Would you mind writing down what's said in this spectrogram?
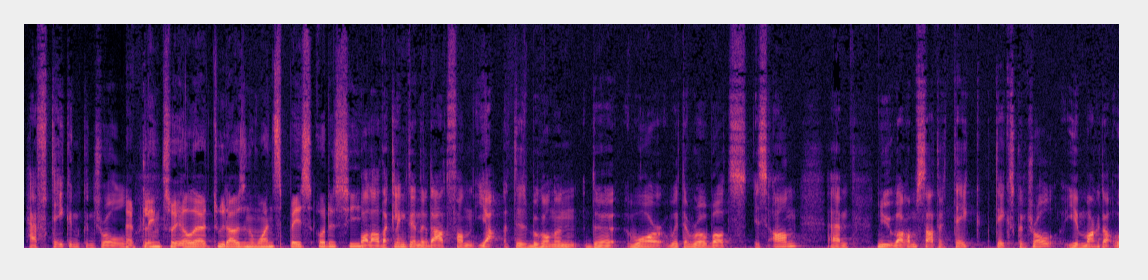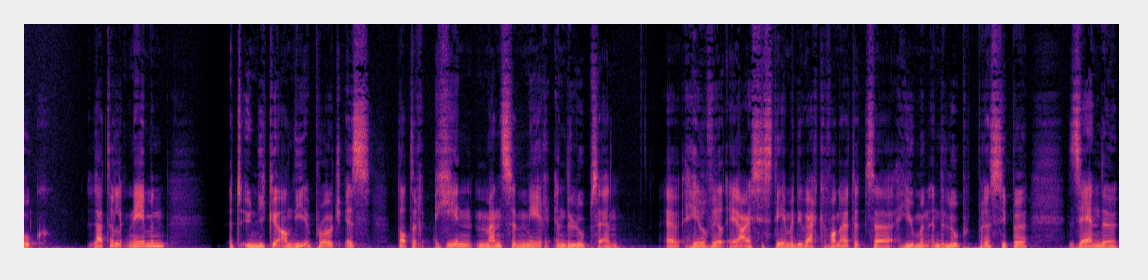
have taken control. Dat klinkt zo heel uh, 2001 Space Odyssey. Voilà, dat klinkt inderdaad van, ja, het is begonnen, de war with the robots is on. Um, nu, waarom staat er take, takes control? Je mag dat ook letterlijk nemen het unieke aan die approach is dat er geen mensen meer in de loop zijn. Heel veel AI-systemen die werken vanuit het uh, human-in-the-loop-principe, zijn de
